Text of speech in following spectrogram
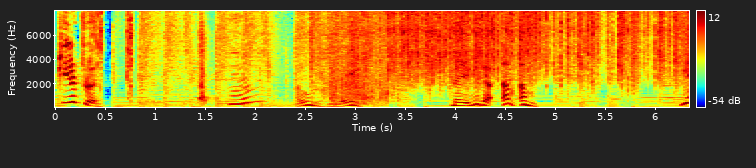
批准。嗯，哦耶，美丽的嗯嗯，耶，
